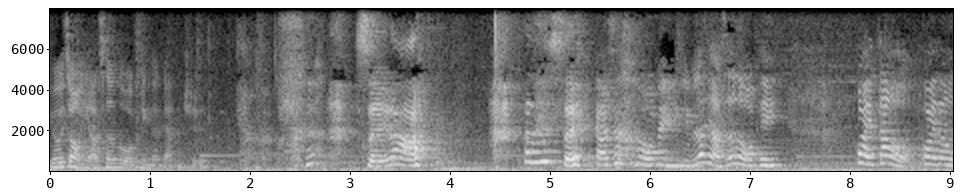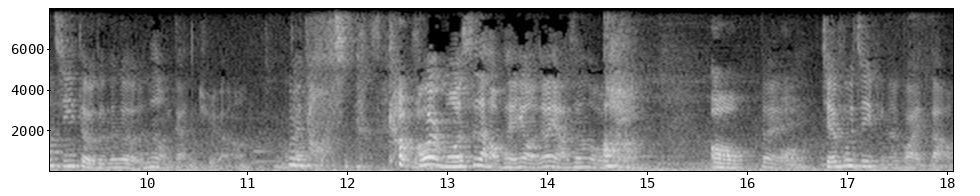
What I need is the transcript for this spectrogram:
有一种牙生罗平的感觉。谁啦？他是谁？亚森罗平，你不知道亚森罗平？怪盗怪盗基德的那个那种感觉啊！怪盗基德干嘛？福尔摩斯的好朋友叫亚森罗平。哦，对，劫富济贫的怪盗。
